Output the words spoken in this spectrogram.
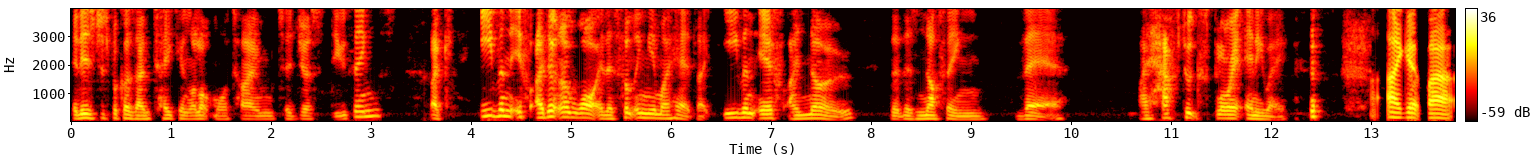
It is just because I'm taking a lot more time to just do things. Like even if I don't know what, there's something in my head. Like even if I know that there's nothing there, I have to explore it anyway, I get that.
